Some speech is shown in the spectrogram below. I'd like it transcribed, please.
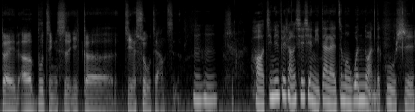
对，而不仅是一个结束这样子。嗯哼，好，今天非常谢谢你带来这么温暖的故事，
